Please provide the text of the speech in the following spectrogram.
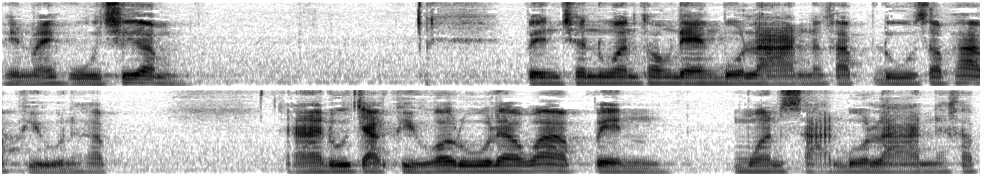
เห็นไหมหูเชื่อม เป็นชนวนทองแดงโบราณนะครับ ดูสภาพผิวนะครับอ่าดูจากผิวก็รู้แล้วว่าเป็นมวลสารโบราณนะครับ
